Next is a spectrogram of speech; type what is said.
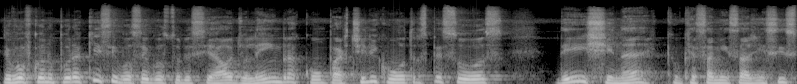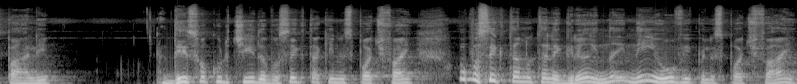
Eu vou ficando por aqui. Se você gostou desse áudio, lembra, compartilhe com outras pessoas, deixe né, que essa mensagem se espalhe. Dê sua curtida, você que está aqui no Spotify, ou você que está no Telegram e nem, nem ouve pelo Spotify,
